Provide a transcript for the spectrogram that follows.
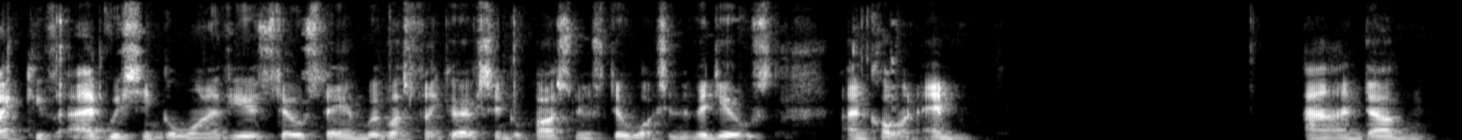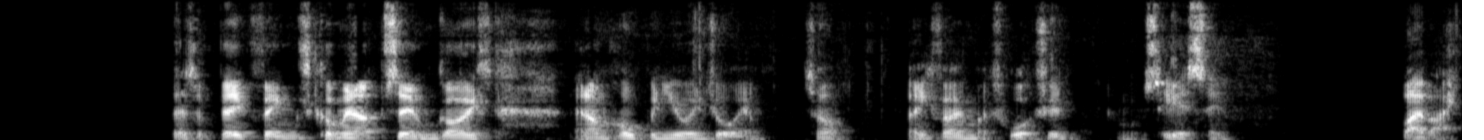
thank you for every single one of you still staying with us. Thank you every single person who's still watching the videos and commenting. And um, there's a big things coming up soon, guys, and I'm hoping you enjoy them. So thank you very much for watching, and we'll see you soon. Bye bye.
